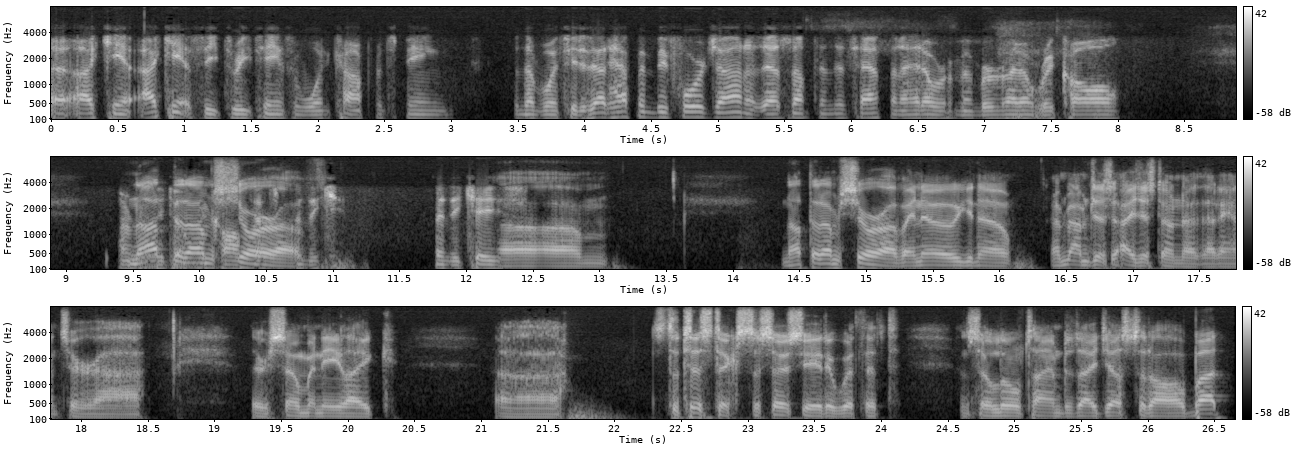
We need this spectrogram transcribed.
I can't, I can't see three teams from one conference being the number one seed. Has that happened before, John? Is that something that's happened? I don't remember. I don't recall. I Not really that I'm sure of. Been the, been the case. Um, not that I'm sure of. I know, you know, I'm, I'm just, I just don't know that answer. Uh, there's so many like uh, statistics associated with it, and so little time to digest it all. But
